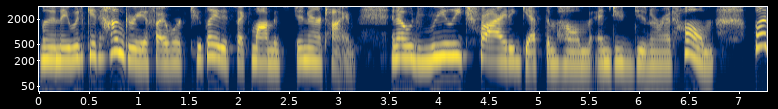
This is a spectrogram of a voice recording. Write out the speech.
And then they would get hungry if I worked too late. It's like, Mom, it's dinner time. And I would really try to get them home and do dinner at home. But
